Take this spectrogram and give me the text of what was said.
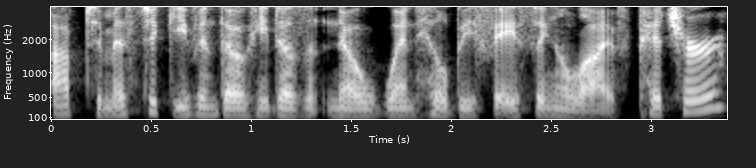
optimistic, even though he doesn't know when he'll be facing a live pitcher.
